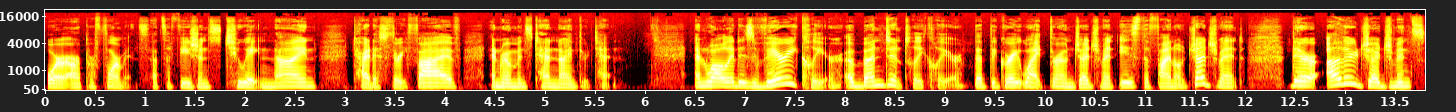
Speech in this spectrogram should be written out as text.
or our performance. That's Ephesians 2 8 and 9, Titus 3 5, and Romans 10 9 through 10. And while it is very clear, abundantly clear, that the Great White Throne Judgment is the final judgment, there are other judgments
